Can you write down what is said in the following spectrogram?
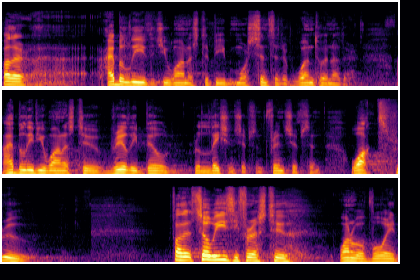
Father, I believe that you want us to be more sensitive one to another. I believe you want us to really build relationships and friendships and walk through. Father, it's so easy for us to want to avoid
